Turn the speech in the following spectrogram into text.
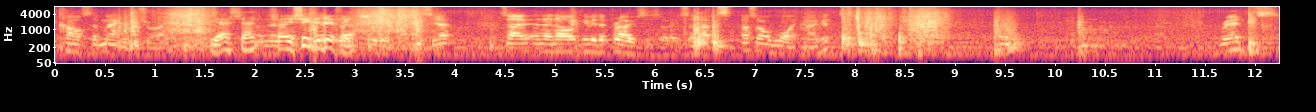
cast of maggot tray, Yes, and, so you see the difference. that, the difference, Yeah. So and then I'll give you the process of it. So that's that's our white maggots. Reds.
